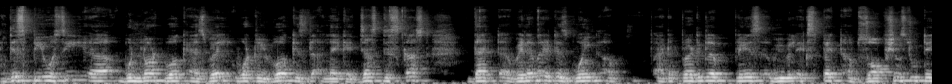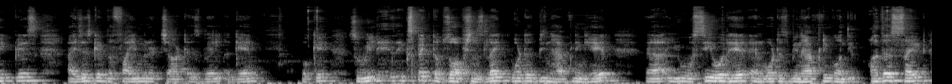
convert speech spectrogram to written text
this POC uh, will not work as well. What will work is that, like I just discussed, that uh, whenever it is going up at a particular place, we will expect absorptions to take place. I just get the five minute chart as well again. Okay, so we'll expect absorptions like what has been happening here. Uh, you will see over here and what has been happening on the other side.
